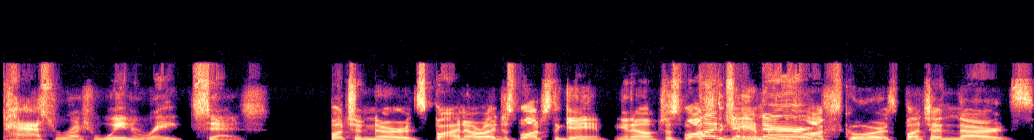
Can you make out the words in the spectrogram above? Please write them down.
pass rush win rate says. Bunch of nerds. But I know, right? Just watch the game. You know, just watch Bunch the game, read the box scores. Bunch of nerds.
